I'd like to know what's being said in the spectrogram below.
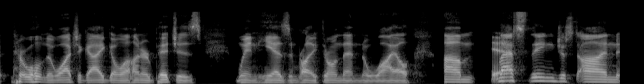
they're willing to watch a guy go 100 pitches when he hasn't probably thrown that in a while. Um, yeah. last thing, just on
